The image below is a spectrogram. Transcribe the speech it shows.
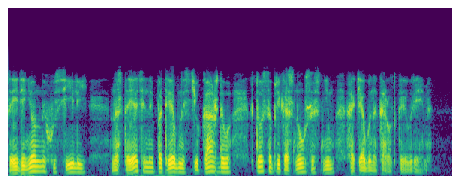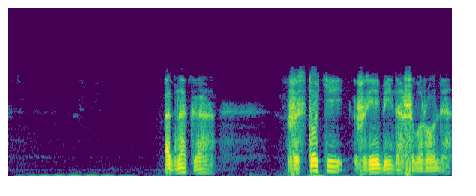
соединенных усилий, настоятельной потребностью каждого, кто соприкоснулся с ним хотя бы на короткое время. Однако жестокий жребий нашего рода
